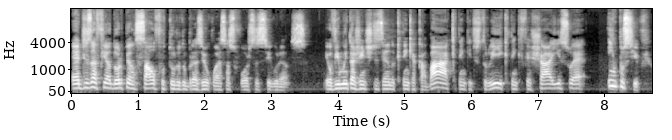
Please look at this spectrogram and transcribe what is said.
é desafiador pensar o futuro do Brasil com essas forças de segurança. Eu vi muita gente dizendo que tem que acabar, que tem que destruir, que tem que fechar, e isso é impossível.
